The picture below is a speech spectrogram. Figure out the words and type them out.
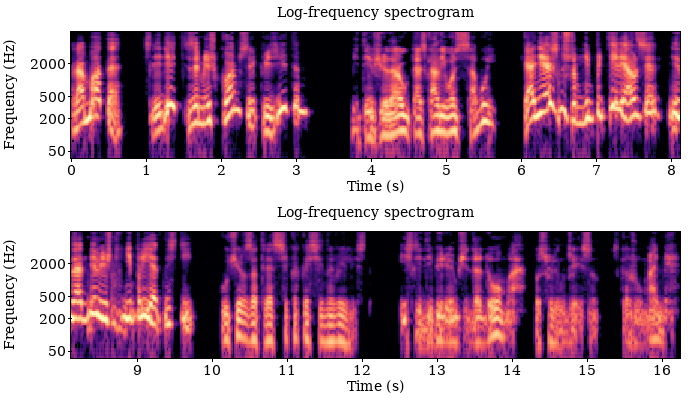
работа — следить за мешком с реквизитом. — И ты всю дорогу таскал его с собой? — Конечно, чтобы не потерялся. Не надо мне лишних неприятностей. Кучер затрясся, как осиновый лист. — Если доберемся до дома, — посулил Джейсон, — скажу маме,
